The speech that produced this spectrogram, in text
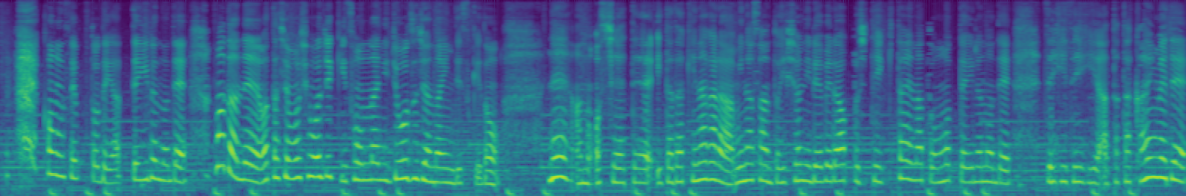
コンセプトでやっているので、まだね、私も正直そんなに上手じゃないんですけど、ね、あの、教えていただきながら、皆さんと一緒にレベルアップしていきたいなと思っているので、ぜひぜひ温かい目で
